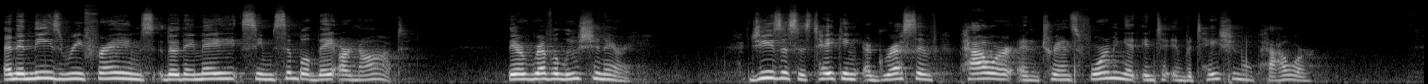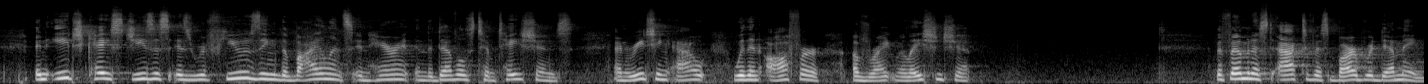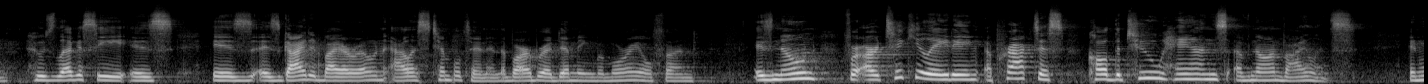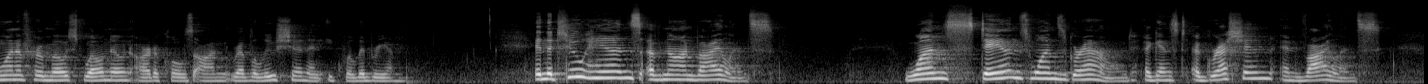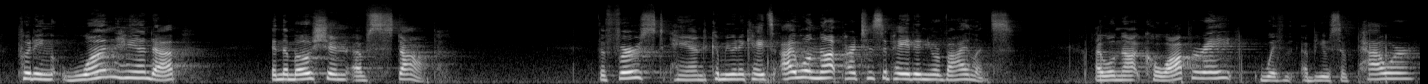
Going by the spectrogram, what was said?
And in these reframes, though they may seem simple, they are not. They are revolutionary. Jesus is taking aggressive power and transforming it into invitational power. In each case, Jesus is refusing the violence inherent in the devil's temptations and reaching out with an offer of right relationship. The feminist activist Barbara Deming, whose legacy is, is, is guided by our own Alice Templeton and the Barbara Deming Memorial Fund, is known for articulating a practice called the two hands of nonviolence in one of her most well known articles on revolution and equilibrium. In the two hands of nonviolence, one stands one's ground against aggression and violence, putting one hand up in the motion of stop. The first hand communicates, I will not participate in your violence. I will not cooperate with abuse of power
